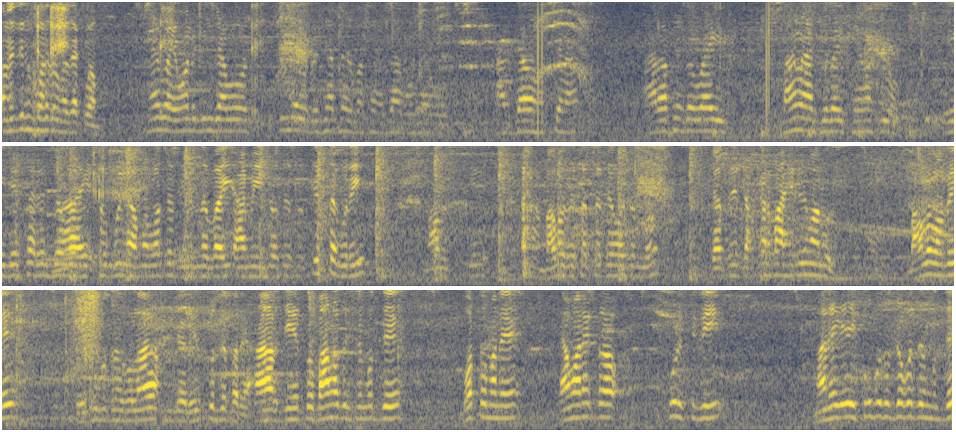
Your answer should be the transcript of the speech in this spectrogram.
অনেকদিন পরে দেখলাম। হ্যাঁ ভাই অনেকদিন যাব আপনার বাসায় যাব যাব। আর যাওয়া হচ্ছে না। আর আপনি তো ভাই বাংলাদেশে ভাই ফেমাস লোক এই রেসারের জন্য আমার লজ্জা দিবেন না ভাই আমি যথেষ্ট চেষ্টা করি। মানুষকে ভালো রেসারটা দেওয়ার জন্য যাতে ঢাকার বাহিরের মানুষ ভালোভাবে এই কবুতরগুলা রেস করতে পারে। আর যেহেতু বাংলাদেশের মধ্যে বর্তমানে এমন একটা পরিস্থিতি মানে এই কবুতর জগতের মধ্যে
